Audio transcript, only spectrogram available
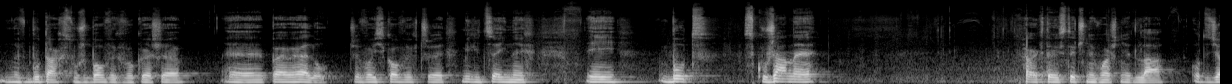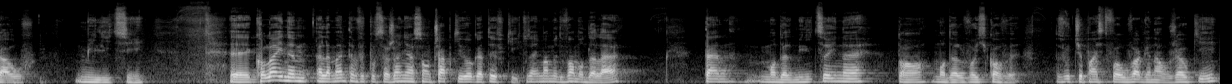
w butach służbowych w okresie e, PRL-u, czy wojskowych, czy milicyjnych. I but skórzany, charakterystyczny właśnie dla oddziałów milicji. E, Kolejnym elementem wyposażenia są czapki rogatywki. Tutaj mamy dwa modele. Ten model milicyjny to model wojskowy. Zwróćcie Państwo uwagę na orzełki.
